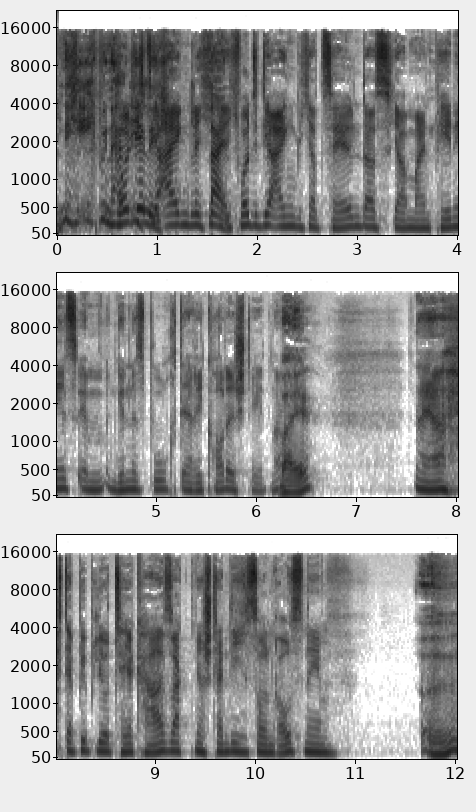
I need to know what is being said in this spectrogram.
Nicht, ich bin halt wollte ich ehrlich. dir eigentlich, Nein, ich wollte dir eigentlich erzählen, dass ja mein Penis im Guinness-Buch der Rekorde steht. Ne? weil Naja, der Bibliothekar sagt mir ständig, ich soll ihn rausnehmen. äh,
